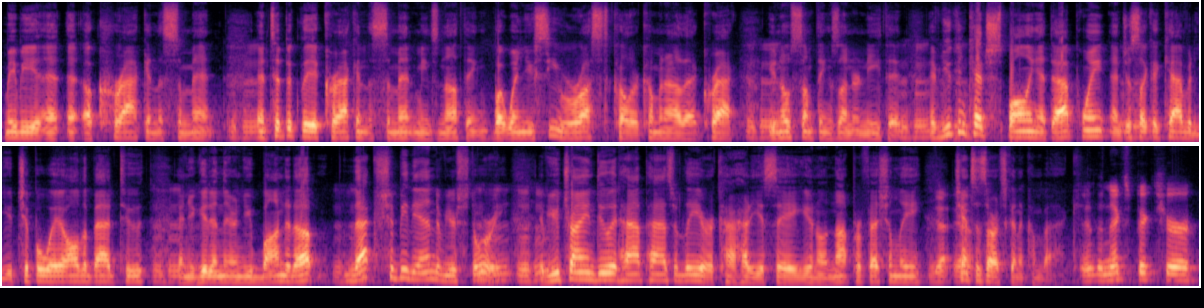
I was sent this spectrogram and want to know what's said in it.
maybe a, a- crack in the cement. Mm-hmm. And typically a crack in the cement means nothing. But when you see rust color coming out of that crack, Mm-hmm. you know something's underneath it. If you can catch spalling at that point, and just Mm-hmm. like a cavity, you chip away all the bad tooth and you get in there and you bond it up, Mm-hmm. that should be the end of your story. If you try and do it haphazardly or how do you say, you know, not professionally, Yeah, yeah. chances are it's going to come back. And the next picture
